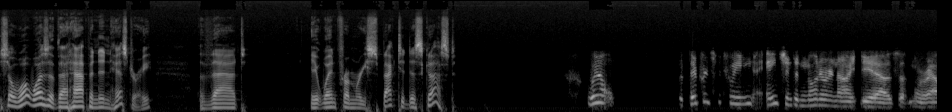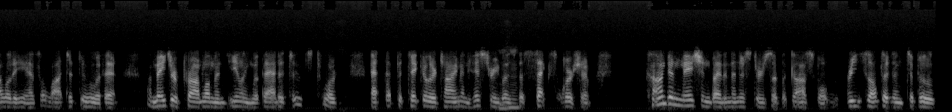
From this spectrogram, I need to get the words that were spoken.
So, what was it that happened in history that it went from respect to disgust? Well, the difference between ancient and modern ideas of morality has a lot to do with it. A major problem in dealing with attitudes toward at that particular time in history was mm-hmm. the sex worship. Condemnation by the ministers of the gospel resulted in taboo.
